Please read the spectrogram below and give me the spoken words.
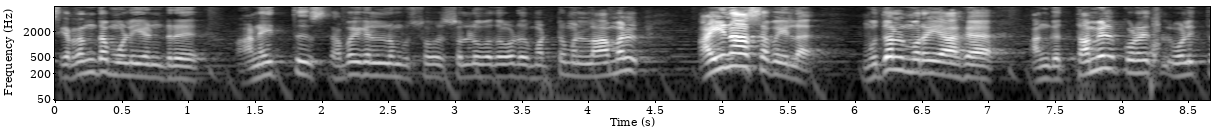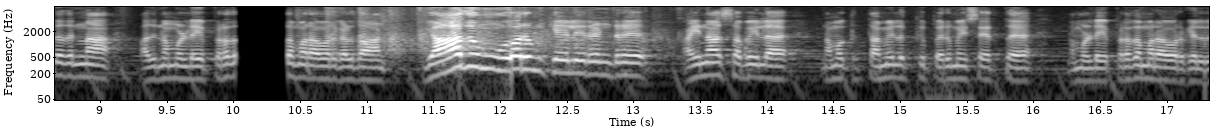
சிறந்த மொழி என்று அனைத்து சபைகளிலும் சொ- சொல்லுவதோடு மட்டுமல்லாமல் ஐநா சபையில் முதல் முறையாக அங்கு தமிழ் குறை ஒழித்ததுன்னா அது நம்மளுடைய பிரதமர் அவர்கள்தான். யாதும் ஒவ்வொரும் கேளீர் என்று ஐநா சபையில் நமக்கு தமிழுக்கு பெருமை சேர்த்த நம்மளுடைய பிரதமர் அவர்கள்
